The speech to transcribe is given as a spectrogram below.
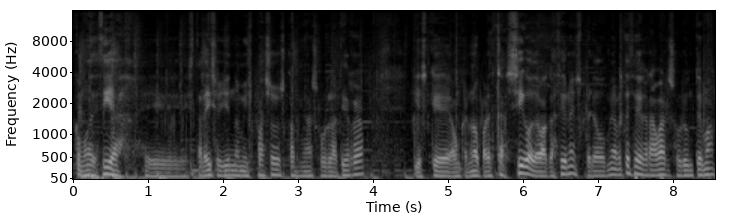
Como decía, eh, estaréis oyendo mis pasos caminar sobre la tierra y es que, aunque no lo parezca, sigo de vacaciones, pero me apetece grabar sobre un tema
